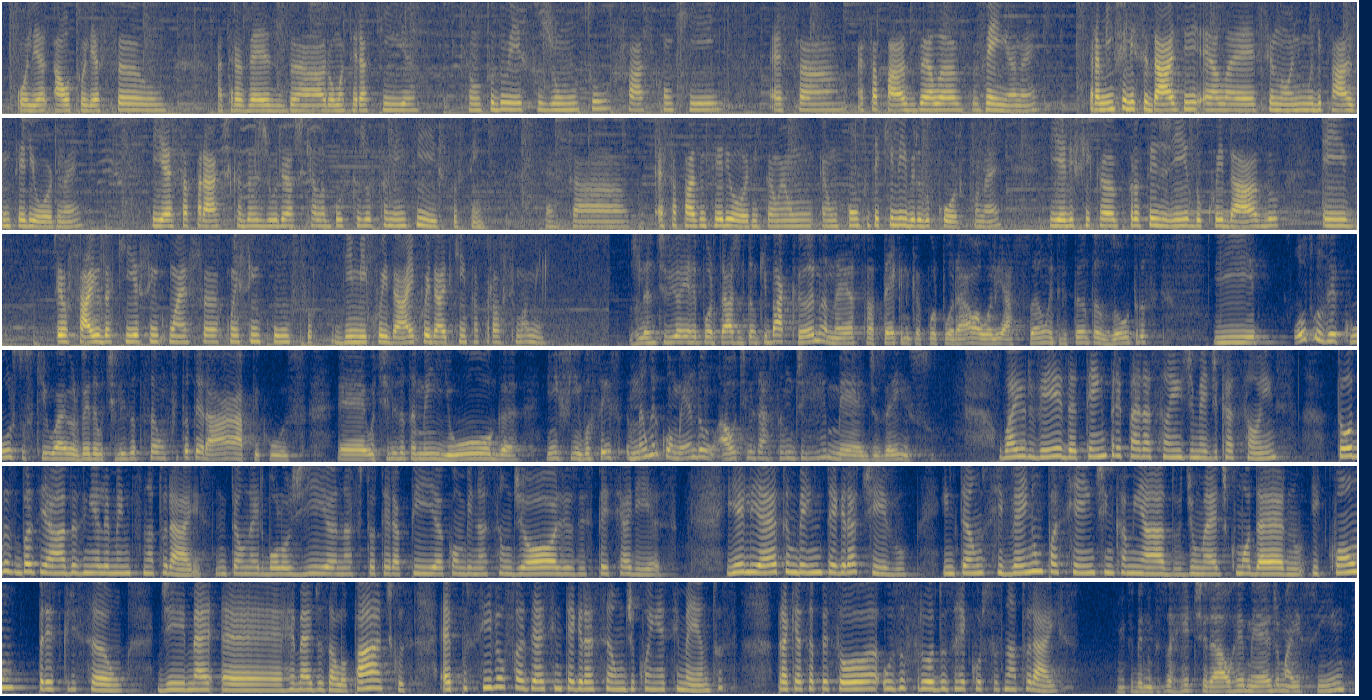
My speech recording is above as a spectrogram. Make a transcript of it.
autooliação, através da aromaterapia. Então, tudo isso junto faz com que essa, essa paz ela venha, né? Para mim, felicidade ela é sinônimo de paz interior, né? E essa prática da Júlia, acho que ela busca justamente isso, assim, essa, essa paz interior. Então, é um, é um ponto de equilíbrio do corpo, né? E ele fica protegido, cuidado e eu saio daqui assim com essa com esse impulso de me cuidar e cuidar de quem está próximo a mim. Julia, a gente viu aí a reportagem, então que bacana, né, essa técnica corporal, a oleação, entre tantas outras. E outros recursos que o Ayurveda utiliza são fitoterápicos, é, utiliza também yoga, enfim, vocês não recomendam a utilização de remédios, é isso? O Ayurveda tem preparações de medicações todas baseadas em elementos naturais. Então, na herbologia, na fitoterapia, combinação de óleos, especiarias. E ele é também integrativo. Então, se vem um paciente encaminhado de um médico moderno e com prescrição de é, remédios alopáticos, é possível fazer essa integração de conhecimentos para que essa pessoa usufrua dos recursos naturais. Muito bem, não precisa retirar o remédio, mas sim uh,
